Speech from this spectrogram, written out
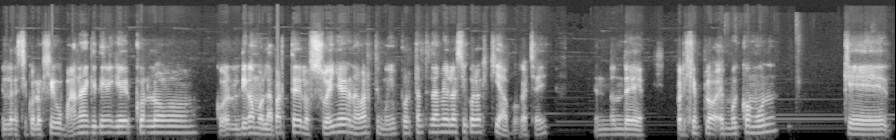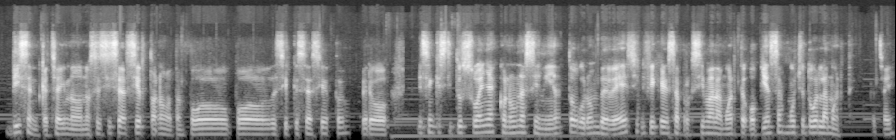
la psicología humana que tiene que ver con los, digamos, la parte de los sueños es una parte muy importante también de la psicología, ¿cachai? En donde, por ejemplo, es muy común que dicen, ¿cachai? No, no sé si sea cierto o no, tampoco puedo decir que sea cierto, pero dicen que si tú sueñas con un nacimiento, con un bebé, significa que se aproxima a la muerte o piensas mucho tú en la muerte, ¿cachai?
